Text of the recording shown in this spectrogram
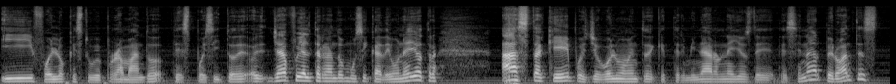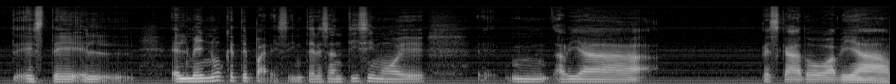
Y fue lo que estuve programando despuesito de... Ya fui alternando música de una y otra hasta que pues llegó el momento de que terminaron ellos de, de cenar pero antes este el, el menú qué te parece interesantísimo eh, eh, mm, había pescado había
